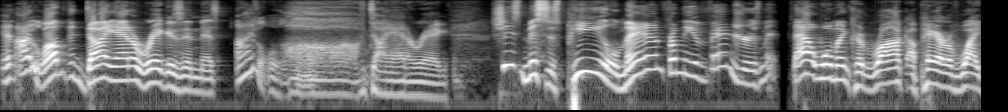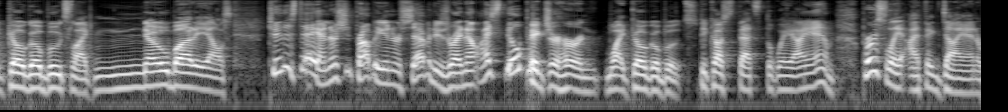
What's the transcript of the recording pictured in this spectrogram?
and I love that Diana Rigg is in this. I love Diana Rigg. She's Mrs. Peel, man, from the Avengers, man. That woman could rock a pair of white go-go boots like nobody else. To this day, I know she's probably in her 70s right now. I still picture her in white go-go boots because that's the way I am. Personally, I think Diana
